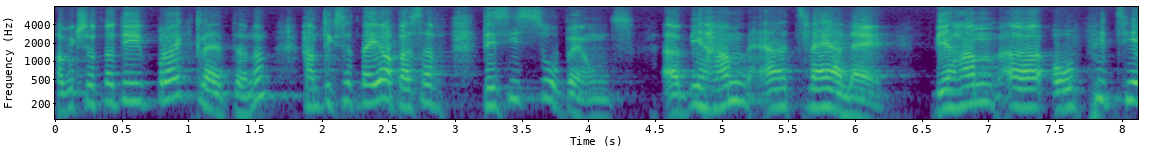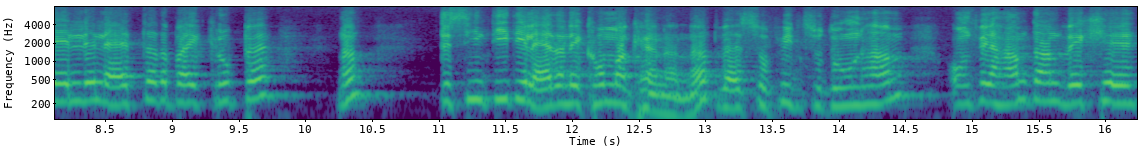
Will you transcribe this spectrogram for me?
Habe ich gesagt, na die Projektleiter. Ne? Haben die gesagt, na ja, pass auf, das ist so bei uns. Äh, wir haben äh, zweierlei. Wir haben äh, offizielle Leiter der Projektgruppe. Ne? Das sind die, die leider nicht kommen können, ne? weil sie so viel zu tun haben. Und wir haben dann welche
